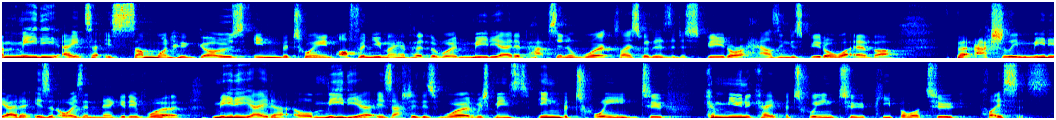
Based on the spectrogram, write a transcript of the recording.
A mediator is someone who goes in between. Often you may have heard the word mediator, perhaps in a workplace where there's a dispute or a housing dispute or whatever. But actually, mediator isn't always a negative word. Mediator or media is actually this word which means in between, to communicate between two people or two places.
